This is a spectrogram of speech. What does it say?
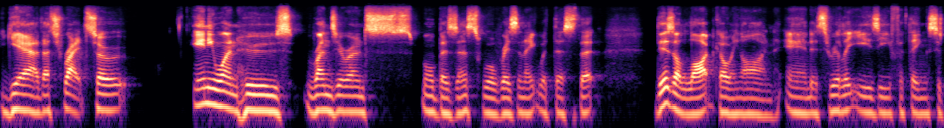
Yeah, that's right. So anyone who's runs their own small business will resonate with this that there's a lot going on and it's really easy for things to,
